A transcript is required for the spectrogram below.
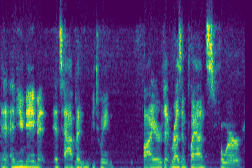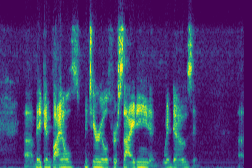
and, and, you name it, it's happened between fires at resin plants for uh, making vinyls materials for siding and windows and uh,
